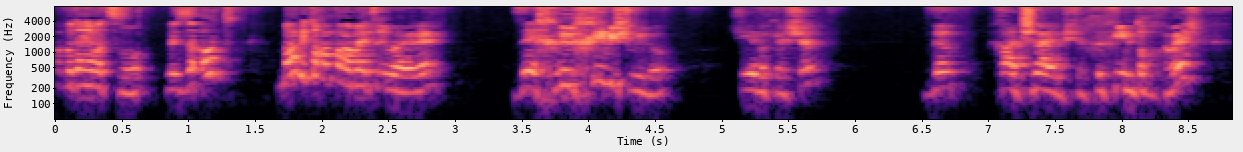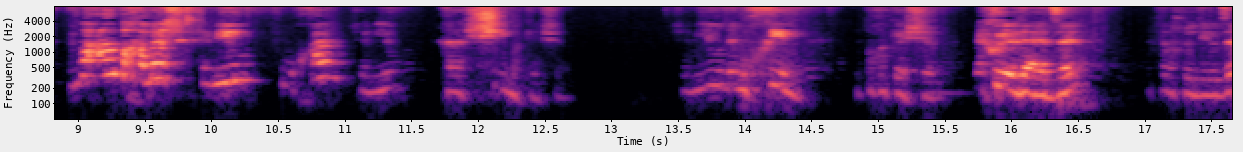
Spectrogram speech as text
עבודה עם עצמו, לזהות מה מתוך הפרמטרים האלה זה הכרחי בשבילו שיהיה בקשר, ואחד שניים שהכרחי מתוך החמש, ומה ארבע חמש שהם יהיו מוכן שהם יהיו חלשים בקשר, שהם יהיו נמוכים בתוך הקשר. איך הוא יודע את זה? איך אנחנו יודעים את זה?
